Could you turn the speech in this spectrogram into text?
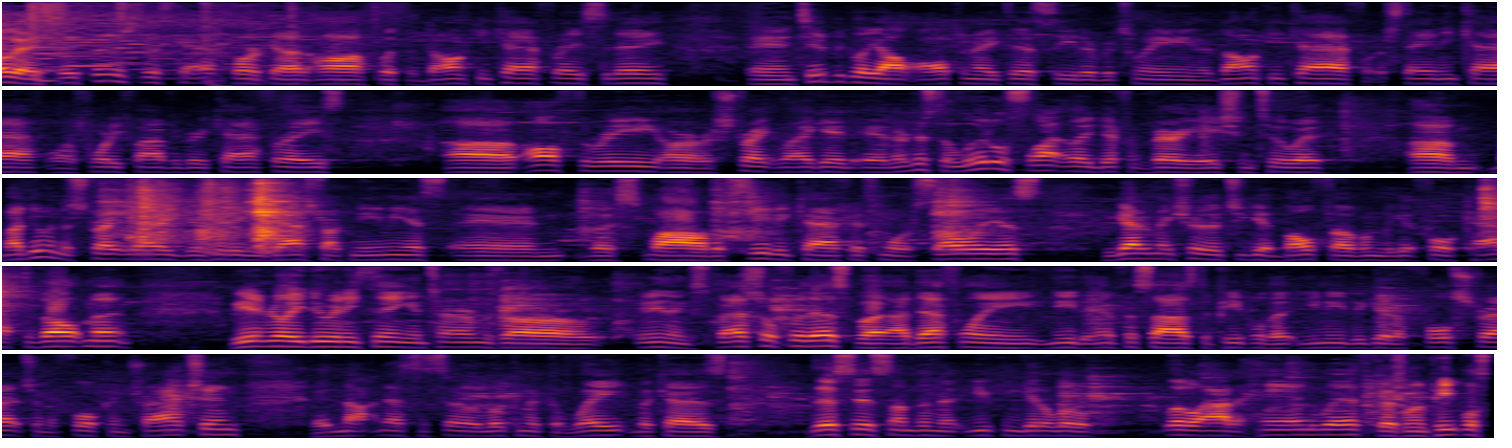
Okay, so we finished this calf workout off with the donkey calf raise today. And typically I'll alternate this either between a donkey calf or a standing calf or a 45 degree calf raise. Uh, all three are straight legged and they're just a little slightly different variation to it. Um, by doing the straight leg, you're hitting the gastrocnemius, and while the seated calf is more soleus, you got to make sure that you get both of them to get full calf development. We didn't really do anything in terms of anything special for this, but I definitely need to emphasize to people that you need to get a full stretch and a full contraction and not necessarily looking at the weight because this is something that you can get a little little out of hand with because when people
